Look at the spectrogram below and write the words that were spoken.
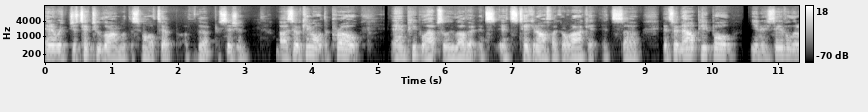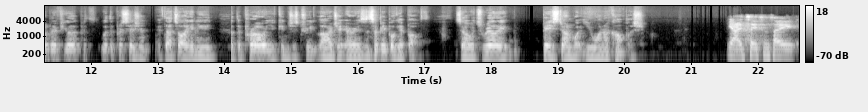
And it would just take too long with the small tip of the precision. Uh, so it came out with the Pro and people absolutely love it. It's, it's taken off like a rocket. It's, uh, and so now people, you know, you save a little bit if you go with the precision, if that's all you need. But the Pro, you can just treat larger areas and some people get both. So it's really based on what you want to accomplish. Yeah, I'd say since I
